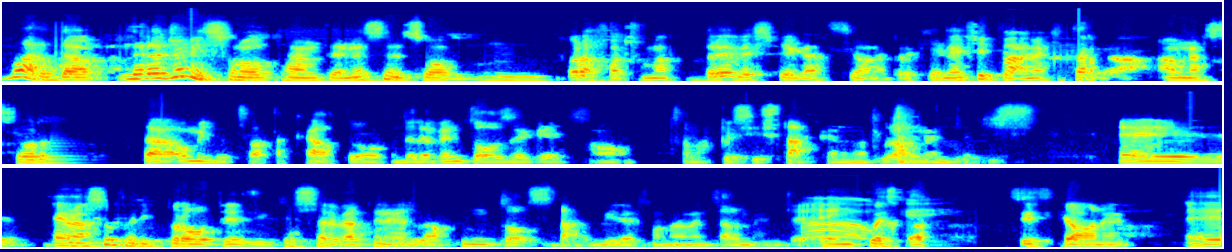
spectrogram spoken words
guarda, le ragioni sono tante, nel senso, mh, ora faccio una breve spiegazione, perché in effetti la mia chitarra ha una sorta, o meglio, ci ho attaccato con delle ventose che sono, insomma, poi si staccano naturalmente è una sorta di protesi che serve a tenerla appunto stabile fondamentalmente. Ah, e in questa okay. posizione, eh,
